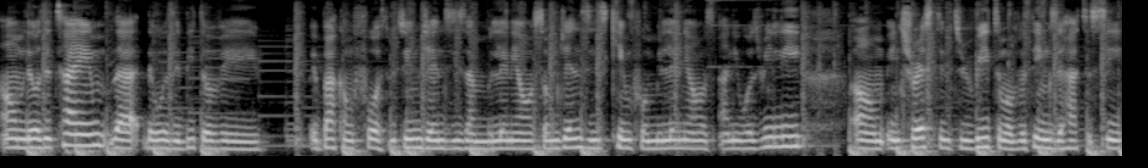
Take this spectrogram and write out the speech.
Um, there was a time that there was a bit of a a back and forth between Gen Zs and millennials. Some Gen Zs came from millennials, and it was really um, interesting to read some of the things they had to say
